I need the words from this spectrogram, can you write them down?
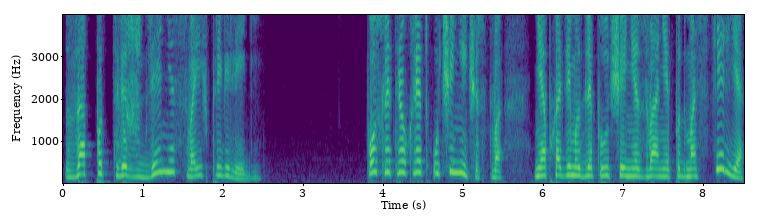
за подтверждение своих привилегий. После трех лет ученичества, необходимых для получения звания подмастерья,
